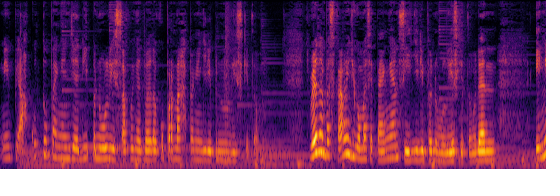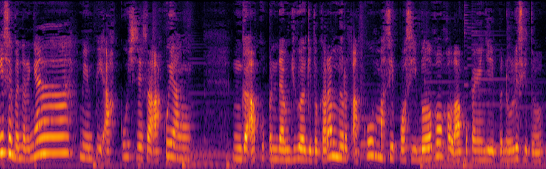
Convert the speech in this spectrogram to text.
Mimpi aku tuh pengen jadi penulis. Aku ingat banget aku pernah pengen jadi penulis gitu. Sebenarnya sampai sekarang juga masih pengen sih jadi penulis gitu. Dan ini sebenarnya mimpi aku, cerita aku yang nggak aku pendam juga gitu. Karena menurut aku masih possible kok kalau aku pengen jadi penulis gitu.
